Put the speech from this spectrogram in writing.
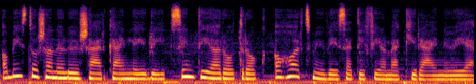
a biztosan ölő sárkány Lady, Cynthia Rotrock, a harcművészeti filmek királynője.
